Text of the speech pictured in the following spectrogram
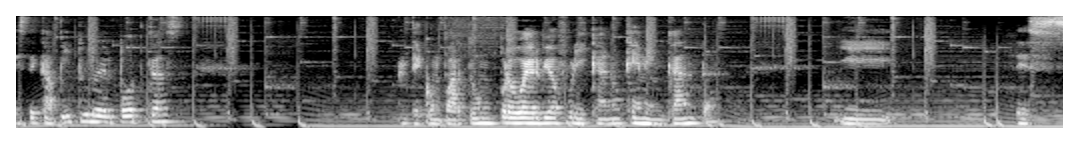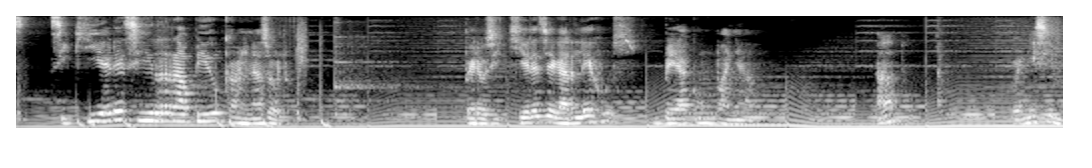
este capítulo del podcast, te comparto un proverbio africano que me encanta. Y es si quieres ir rápido camina solo. Pero si quieres llegar lejos ve acompañado. ¿Ah? buenísimo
